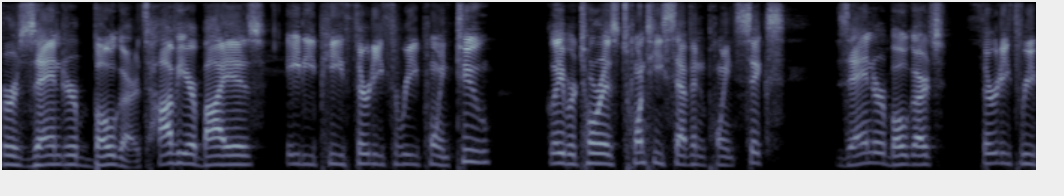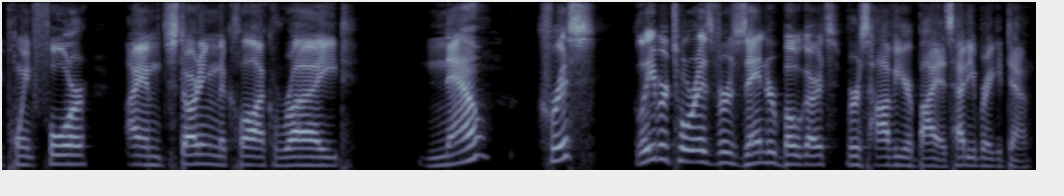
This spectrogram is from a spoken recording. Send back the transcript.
versus Xander Bogaerts. Javier Baez, ADP 33.2, Gleyber Torres 27.6, Xander Bogaerts 33.4. I am starting the clock right now. Chris, Gleyber Torres versus Xander Bogaerts versus Javier Baez. How do you break it down?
